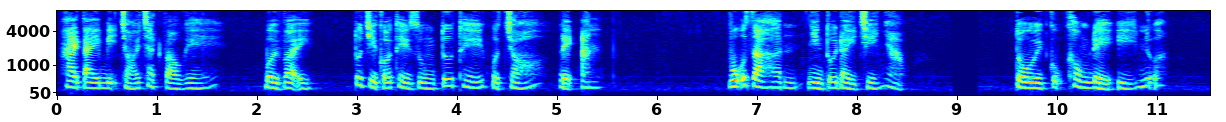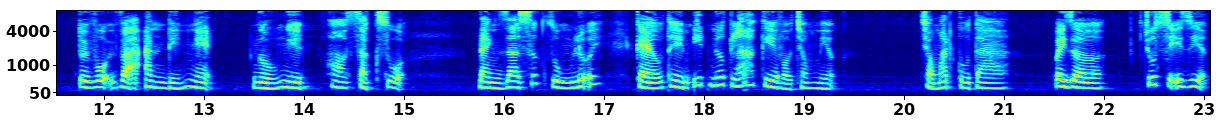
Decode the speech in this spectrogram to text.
Hai tay bị trói chặt vào ghế. Bởi vậy, tôi chỉ có thể dùng tư thế của chó để ăn. Vũ Gia Hân nhìn tôi đầy chế nhạo. Tôi cũng không để ý nữa. Tôi vội vã ăn đến nghẹn, ngấu nghiến, ho sặc sụa. Đành ra sức dùng lưỡi, kéo thêm ít nước lã kia vào trong miệng. Trong mắt cô ta, bây giờ chút sĩ diện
